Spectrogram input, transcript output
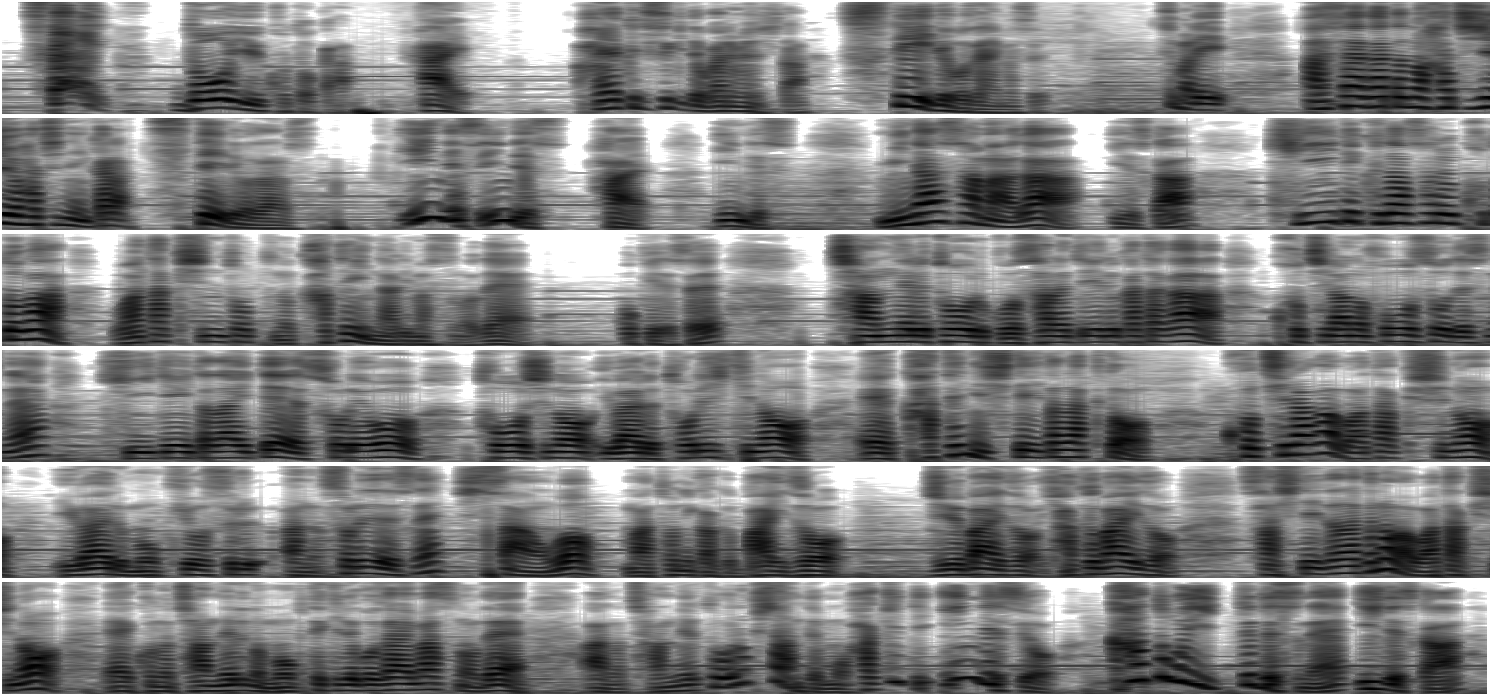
ステイどういうことか。はい。早口すぎて分かりました。ステイでございます。つまり、朝方の88人からステイでございます。いいんです、いいんです。はい。いいんです。皆様が、いいですか？聞いてくださることが私にとっての糧になりますので、OK です。チャンネル登録をされている方が、こちらの放送ですね、聞いていただいて、それを投資の、いわゆる取引の、えー、糧にしていただくと、こちらが私の、いわゆる目標する、あの、それでですね、資産を、まあ、とにかく倍増、10倍増、100倍増させていただくのが私の、えー、このチャンネルの目的でございますので、あの、チャンネル登録者なんてもうはっきり言っていいんですよ。かといってですね、いいですか？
